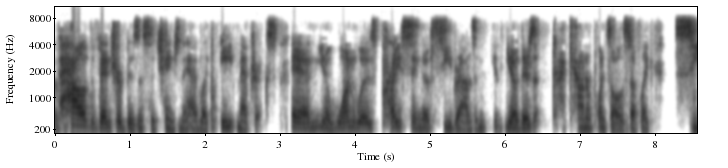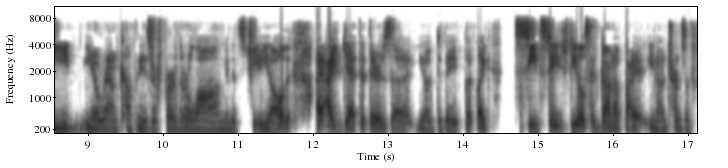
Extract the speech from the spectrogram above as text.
of how the venture business had changed and they had like eight metrics. And you know one was pricing of seed rounds. And you know there's counterpoints all the stuff like seed you know round companies are further along and it's cheap you know all the I, I get that there's a you know debate but like seed stage deals had gone up by you know in terms of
